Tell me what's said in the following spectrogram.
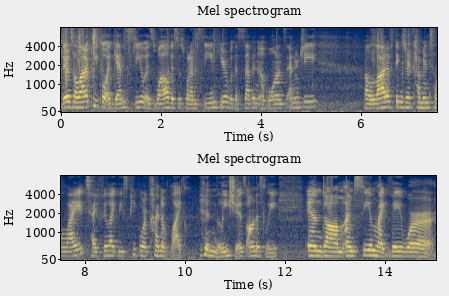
There's a lot of people against you as well. This is what I'm seeing here with the Seven of Wands energy. A lot of things are coming to light. I feel like these people are kind of like in leashes, honestly. And um, I'm seeing like they were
